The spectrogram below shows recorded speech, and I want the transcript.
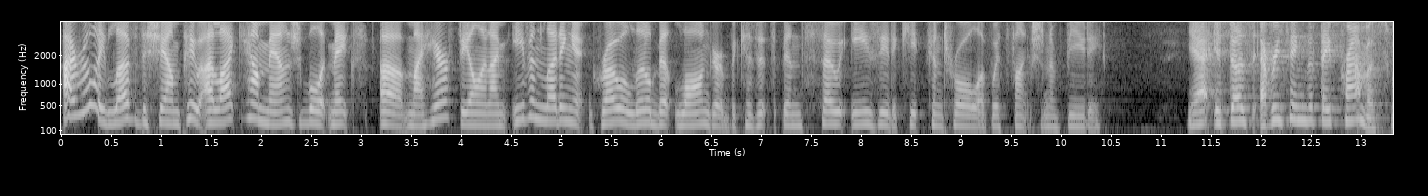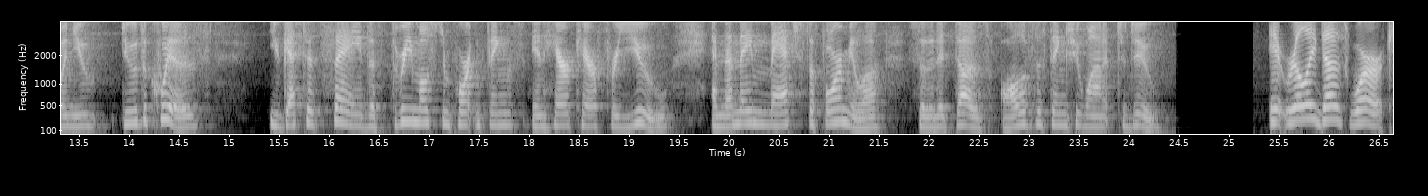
I really love the shampoo. I like how manageable it makes uh, my hair feel, and I'm even letting it grow a little bit longer because it's been so easy to keep control of with Function of Beauty. Yeah, it does everything that they promise when you do the quiz you get to say the three most important things in hair care for you, and then they match the formula so that it does all of the things you want it to do. It really does work.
